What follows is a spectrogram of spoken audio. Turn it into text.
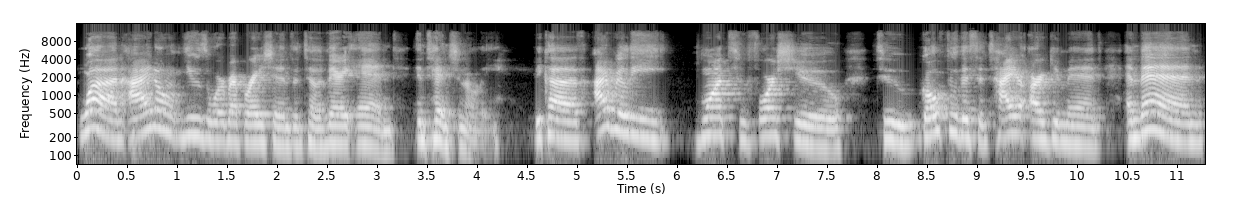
one, I don't use the word reparations until the very end intentionally because I really want to force you to go through this entire argument and then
